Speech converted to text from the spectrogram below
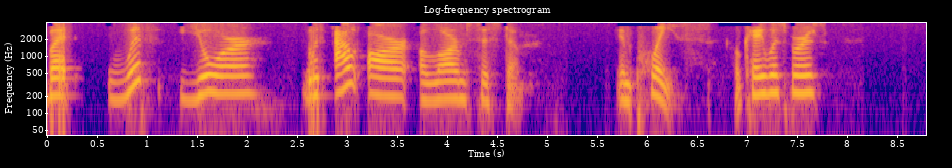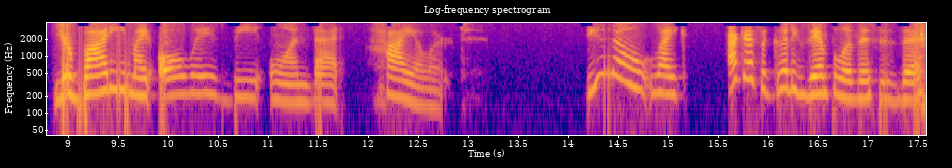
But with your without our alarm system in place, okay, whisperers, your body might always be on that high alert. Do you know, like, I guess a good example of this is this.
